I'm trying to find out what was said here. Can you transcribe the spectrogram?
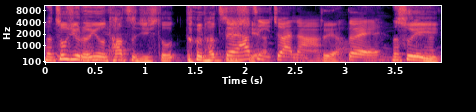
那周杰伦又他自己都 都他自己写，他自己赚啊，对啊，对。那所以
